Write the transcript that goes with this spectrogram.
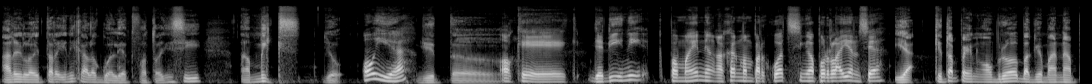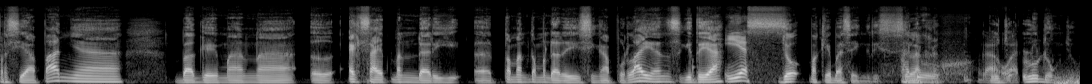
Ariel Loiter ini kalau gue lihat fotonya sih eh, mix, Jo. Oh iya. Gitu. Oke, jadi ini pemain yang akan memperkuat Singapore Lions ya. Ya, kita pengen ngobrol bagaimana persiapannya, bagaimana eh, excitement dari eh, teman-teman dari Singapore Lions gitu ya. Yes. Jo pakai bahasa Inggris, silakan. Aduh, Lu, dong Jo.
